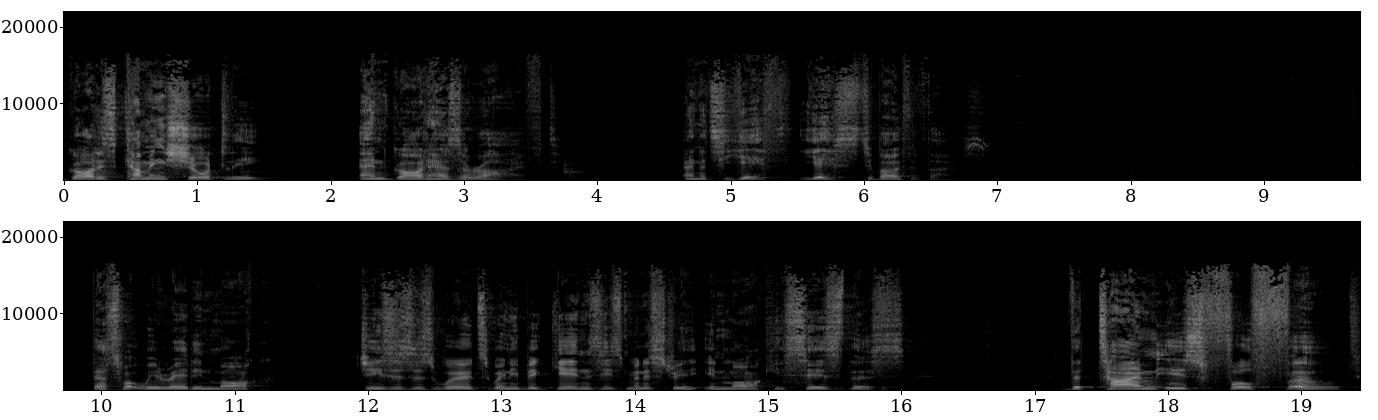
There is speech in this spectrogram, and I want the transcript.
God is coming shortly and God has arrived. And it's yes, yes to both of those. That's what we read in Mark, Jesus' words when he begins his ministry in Mark. He says this The time is fulfilled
